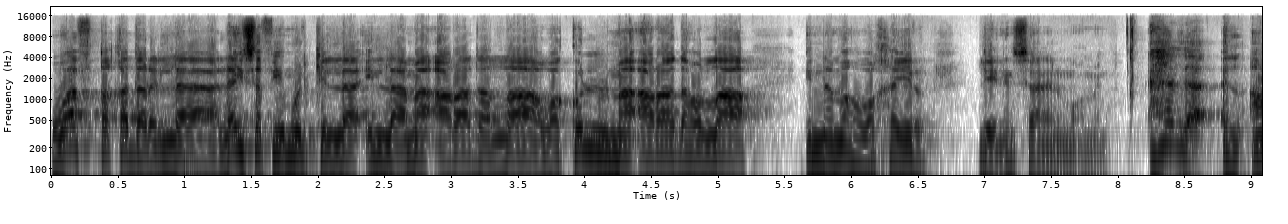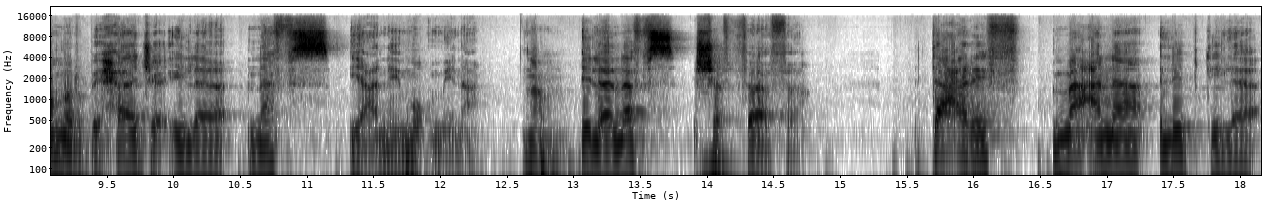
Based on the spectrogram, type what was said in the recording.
وفق قدر الله ليس في ملك الله إلا ما أراد الله وكل ما أراده الله إنما هو خير للإنسان المؤمن. هذا الأمر بحاجة إلى نفس يعني مؤمنة نعم. إلى نفس شفافة. تعرف معنى الابتلاء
